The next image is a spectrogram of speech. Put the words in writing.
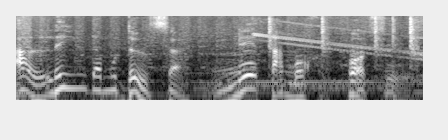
Além da mudança, metamorfose.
